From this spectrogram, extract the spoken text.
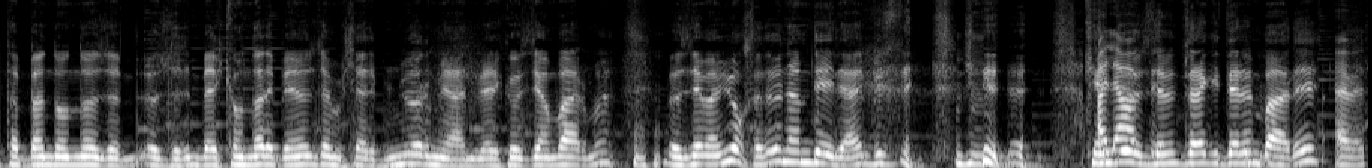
tabii ben de onları özledim. Belki onlar da beni özlemişler. Bilmiyorum yani. Belki özlem var mı? Özlemem yoksa da önemli değil yani. Biz kendi özlemimize gidelim bari. Evet.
